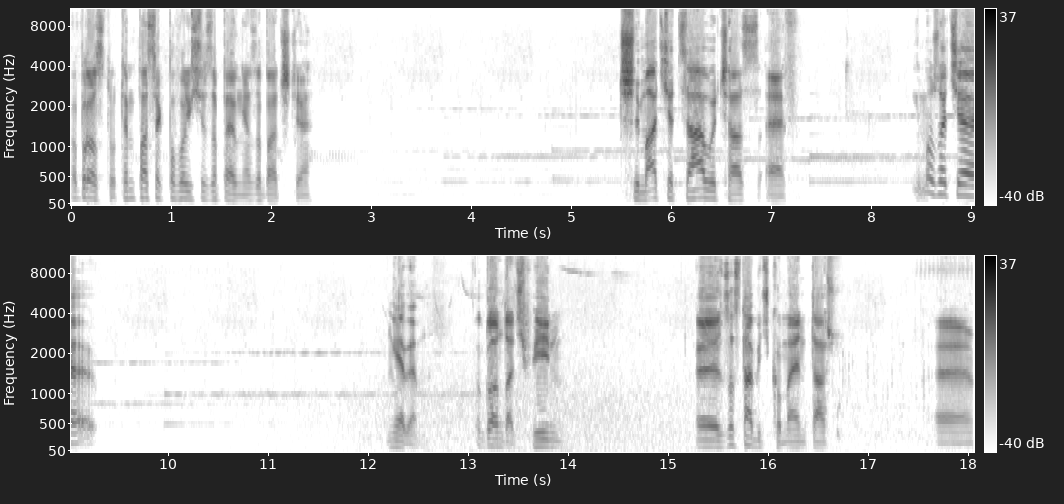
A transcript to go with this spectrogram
Po prostu, ten pasek powoli się zapełnia, zobaczcie. Trzymacie cały czas F. I możecie... Nie wiem, oglądać film, e, zostawić komentarz, e,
